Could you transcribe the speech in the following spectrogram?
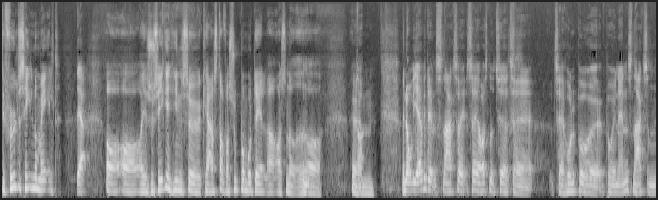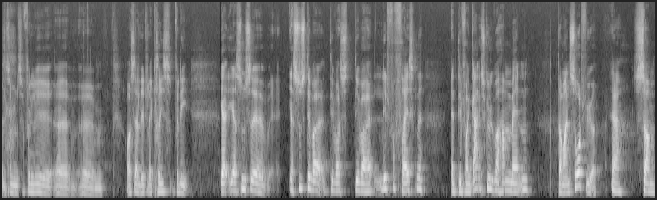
det føltes helt normalt. Ja. Og, og, og jeg synes ikke, at hendes øh, kærester var supermodeller og sådan noget. Mm. Og, øhm, Men når vi er ved den snak, så, så er jeg også nødt til at tage, tage hul på, øh, på en anden snak, som, som selvfølgelig øh, øh, også er lidt lakrids, fordi jeg, jeg synes, øh, jeg synes det, var, det, var, det var lidt forfriskende, at det for en gang skyld var ham manden, der var en sort fyr, ja. som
